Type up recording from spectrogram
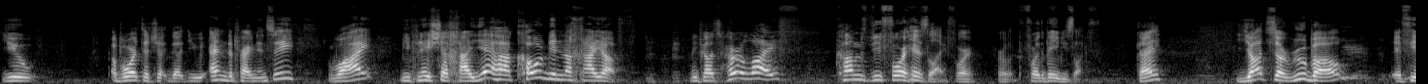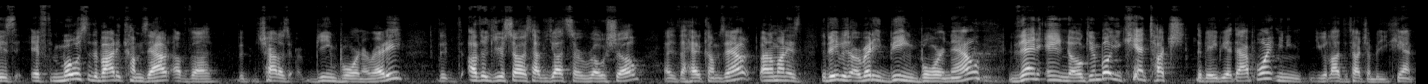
You abort the, that you end the pregnancy. Why? Because her life comes before his life, or, or before the baby's life. Okay? Yatza rubo, if his if most of the body comes out of the, the child is being born already, the other girsos have yatza rosho, as the head comes out. Bottom line is the baby is already being born now. Then ain't no gimbo. You can't touch the baby at that point, meaning you're allowed to touch him, but you can't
